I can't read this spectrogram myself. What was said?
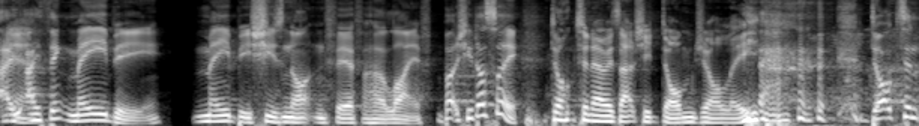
I, Yeah. I think maybe, maybe she's not in fear for her life. But she does say, Doctor No is actually Dom Jolly. Doctor,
